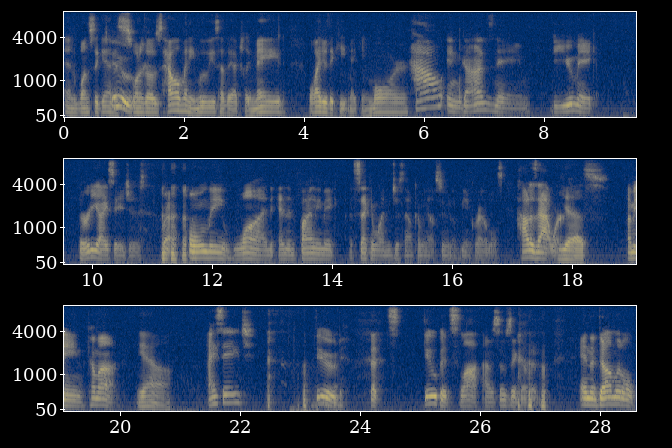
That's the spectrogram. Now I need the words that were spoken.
and once again, it's one of those. How many movies have they actually made? Why do they keep making more? How in God's name do you make 30 Ice Ages, but only one, and then finally make a second one just now coming out soon of The Incredibles? How does that work? Yes. I mean, come on. Yeah. Ice Age? Dude, that stupid sloth. I was so sick of it. and the dumb little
